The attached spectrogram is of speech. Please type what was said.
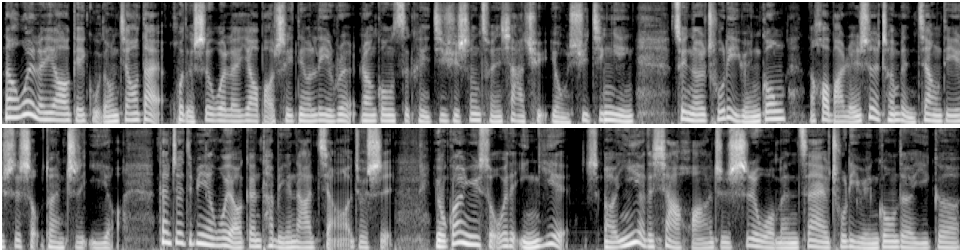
那为了要给股东交代，或者是为了要保持一定的利润，让公司可以继续生存下去，永续经营，所以呢，处理员工，然后把人事的成本降低是手段之一哦。但在这边我也要跟特别跟大家讲啊，就是有关于所谓的营业，呃，营业的下滑，只是我们在处理员工的一个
